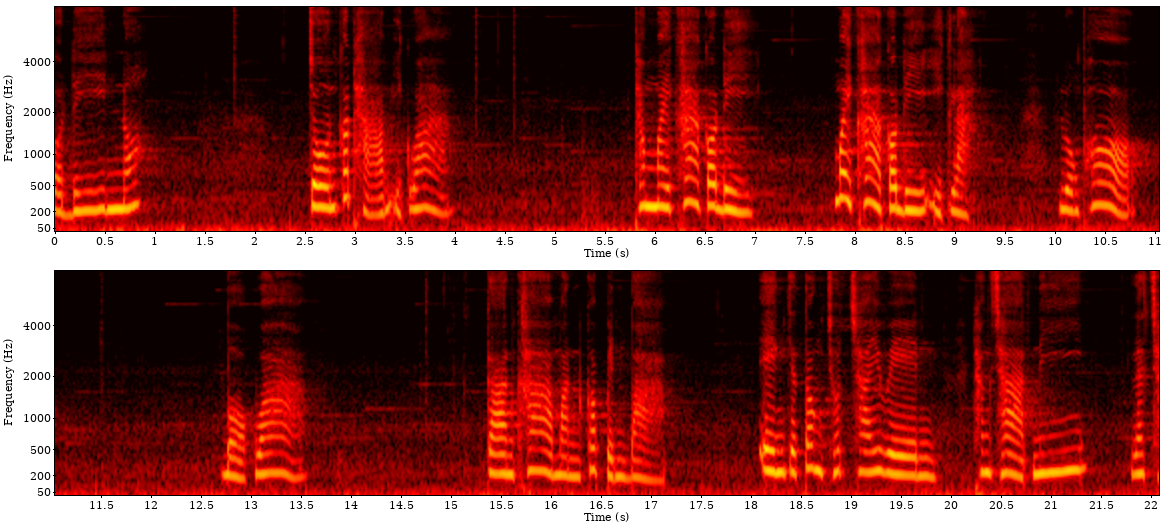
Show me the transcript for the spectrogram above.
ก็ดีเนาะโจรก็ถามอีกว่าทำไมฆ่าก็ดี ไม่ฆ่าก็ดีอีกล่ะ หลวงพ่อ บอกว่า การฆ่ามันก็เป็นบาป เองจะต้องชดใช้เวรทั้งชาตินี้และช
